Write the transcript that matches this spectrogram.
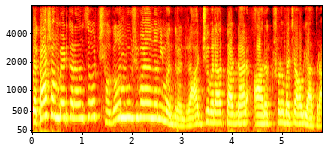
प्रकाश आंबेडकरांचं छगन भुजबळांना निमंत्रण. राज्यभरात काढणार आरक्षण बचाव यात्रा.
